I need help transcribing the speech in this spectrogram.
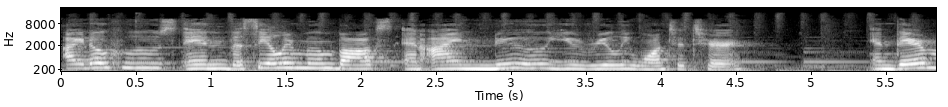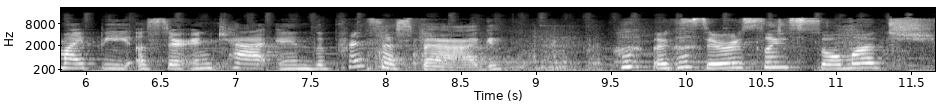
I know who's in the Sailor Moon box, and I knew you really wanted her. And there might be a certain cat in the princess bag. like seriously, so much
